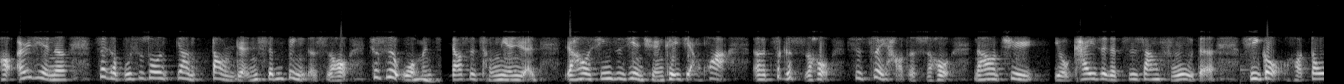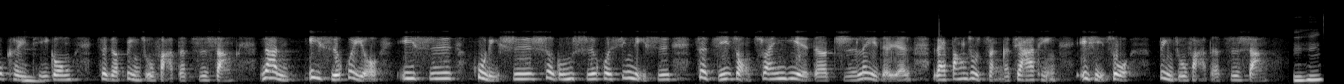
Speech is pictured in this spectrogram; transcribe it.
好，而且呢，这个不是说要到人生病的时候，就是我们只要是成年人，然后心智健全可以讲话，呃，这个时候是最好的时候，然后去有开这个智商服务的机构，哈，都可以提供这个病主法的智商。那一时会有医师、护理师、社工师或心理师这几种专业的职类的人来帮助整个家庭一起做。病主法的智商，嗯哼，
